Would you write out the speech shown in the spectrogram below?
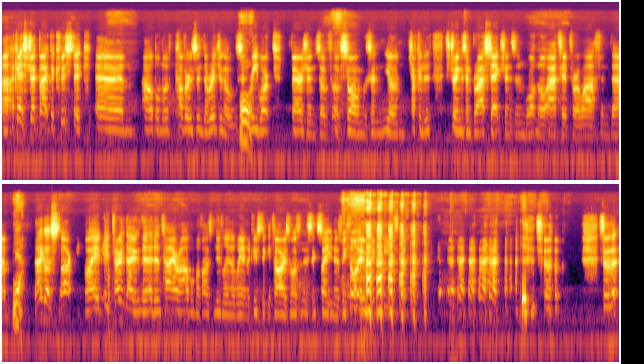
a kind of stripped back acoustic um, album of covers and originals oh. and reworked versions of, of songs and you know chucking the strings and brass sections and whatnot at it for a laugh. And um, yeah. that got started but it, it, turned out that an entire album of us noodling away on acoustic guitars wasn't as exciting as we thought it would be so, so so that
